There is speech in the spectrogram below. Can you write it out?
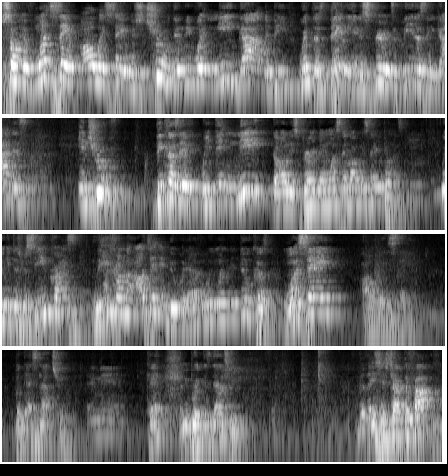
So if once saved, always saved was true, then we wouldn't need God to be with us daily in the Spirit to lead us and guide us in truth. Because if we didn't need the Holy Spirit, then once saved, always saved applies. We could just receive Christ, leave from the altar, and do whatever we wanted to do. Because once saved, always saved. But that's not true. Amen. Okay? Let me break this down to you. Galatians chapter 5.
